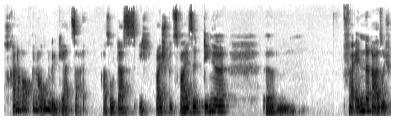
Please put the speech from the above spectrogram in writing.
Es kann aber auch genau umgekehrt sein. Also dass ich beispielsweise Dinge ähm, verändere. Also ich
